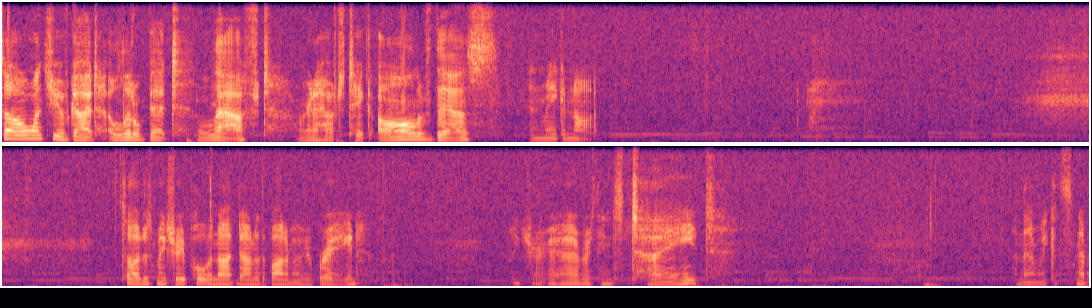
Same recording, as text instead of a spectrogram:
So once you've got a little bit left, we're going to have to take all of this and make a knot. So just make sure you pull the knot down to the bottom of your braid. Make sure everything's tight. And then we can snip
